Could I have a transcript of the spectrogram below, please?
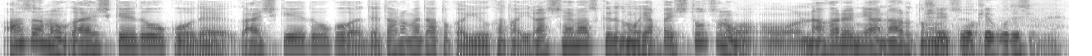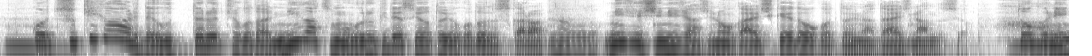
朝の外資系動向で、外資系動向がデタラメだとかいう方いらっしゃいますけれども、やっぱり一つの流れにはなると思うんですよ。傾向、傾向ですよね。これ月替わりで売ってるっていうことは2月も売る気ですよということですから、なるほど27、28の外資系動向というのは大事なんですよ。特に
